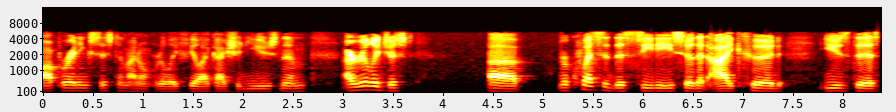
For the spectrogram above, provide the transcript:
operating system, I don't really feel like I should use them. I really just uh, requested this CD so that I could use this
